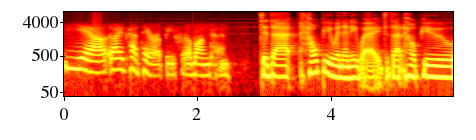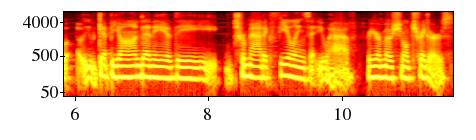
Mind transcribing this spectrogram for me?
Yeah, I've had therapy for a long time. Did that help you in any way? Did that help you get beyond any of the traumatic feelings that you have or your emotional triggers?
